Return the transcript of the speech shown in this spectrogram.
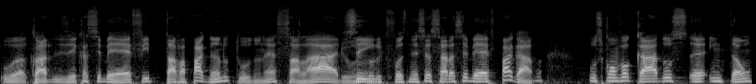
O, claro dizer que a CBF estava pagando tudo, né? Salário, Sim. tudo que fosse necessário, a CBF pagava. Os convocados, eh, então,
